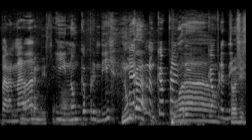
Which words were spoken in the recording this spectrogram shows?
para nada. aprendiste, y no. nunca aprendí. ¿Nunca? nunca aprendí. Wow. Nunca aprendí. Entonces,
